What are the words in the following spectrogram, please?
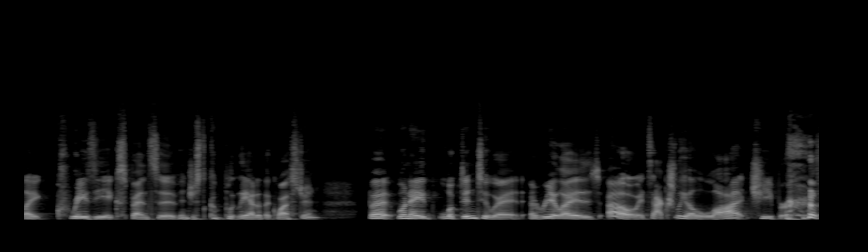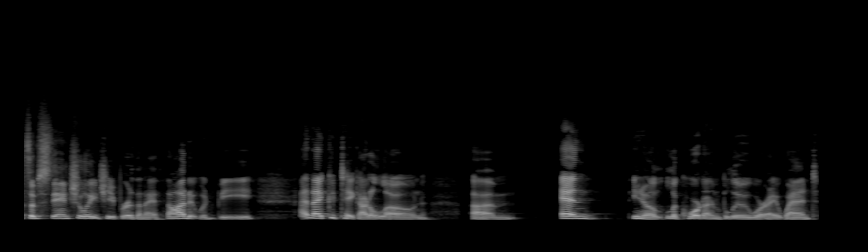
like crazy expensive and just completely out of the question. But when i looked into it i realized oh it's actually a lot cheaper substantially cheaper than i thought it would be and i could take out a loan. Um, and you know le cordon bleu where i went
